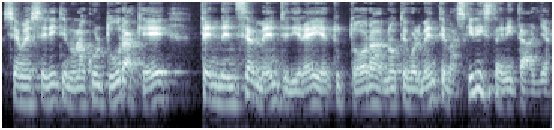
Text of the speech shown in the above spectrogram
siamo inseriti in una cultura che tendenzialmente direi è tuttora notevolmente maschilista in Italia.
